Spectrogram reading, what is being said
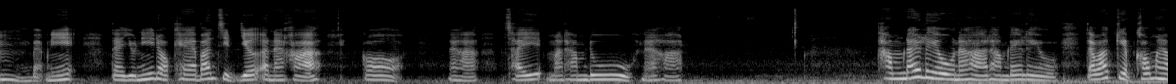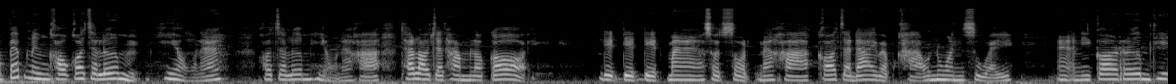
อืมแบบนี้แต่อยู่นี่ดอกแครบ้านจิตเยอะนะคะ ก็นะคะใช้มาทำดูนะคะทำได้เร็วนะคะทำได้เร็ว แต่ว่าเก็บเข้ามาแป๊บหนึ่งเขาก็จะเริ่มเหี่ยวนะเขาจะเริ่มเหี่ยวนะคะ ถ้าเราจะทำแล้วก็เด็ดเด็ดเด็ดมาสดๆนะคะ ก็จะได้แบบขาวนวลสวยอะอันนี้ก็เริ่มที่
